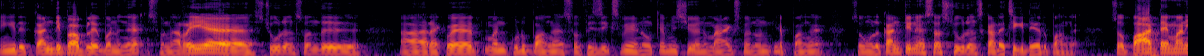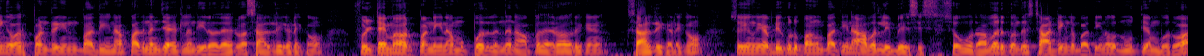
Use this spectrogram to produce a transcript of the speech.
நீங்கள் இது கண்டிப்பாக அப்ளை பண்ணுங்கள் ஸோ நிறைய ஸ்டூடெண்ட்ஸ் வந்து ரெக்குயர்மெண்ட் கொடுப்பாங்க. ஸோ ஃபிசிக்ஸ் வேணும் கெமிஸ்ட்ரி வேணும் மேக்ஸ் வேணும்னு கேட்பாங்க. ஸோ உங்களுக்கு கண்டினியூஸாக ஸ்டூடெண்ட்ஸ் கிடச்சிக்கிட்டே இருப்பாங்க. ஸோ பார்ட் டைமாக நீங்கள் ஒர்க் பண்ணுறீங்கன்னு பார்த்தீங்கன்னா பதினஞ்சாயிரத்துலேருந்து இருபதாயிரரூவா சேலரி கிடைக்கும். ஃபுல் டைமாக ஒர்க் பண்ணிங்கன்னா முப்பதுலேருந்து நாற்பதாயிரரூவா வரைக்கும் சேலரி கிடைக்கும். ஸோ இவங்க எப்படி கொடுப்பாங்கன்னு பார்த்தீங்கன்னா அவர்லி பேசிஸ் ஸோ ஒரு ஹவருக்கு வந்து ஸ்டார்டிங்கில் பார்த்தீங்கன்னா ஒரு நூற்றி ஐம்பது ரூபா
